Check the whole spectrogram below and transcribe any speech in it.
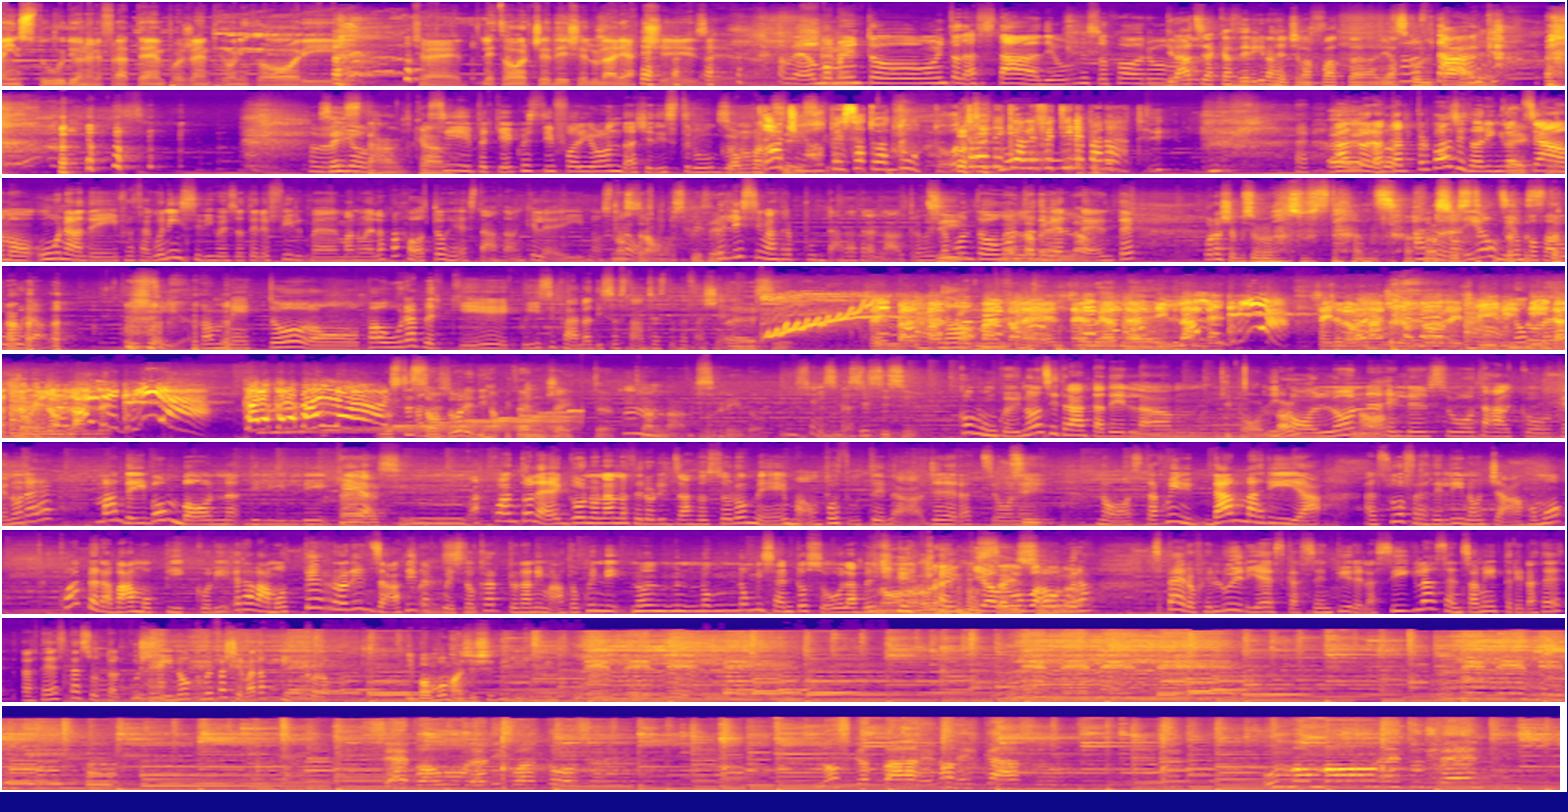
In studio nel frattempo gente con i cori, cioè le torce dei cellulari accese. Vabbè, è un momento, un momento da stadio, questo coro. Grazie a Caterina che ce l'ha fatta riascoltare. Vabbè, Sei io- stanca? Sì, perché questi fuori onda ci distruggono. Oggi ho pensato a tutto, tranne che alle fettine panate. Eh, allora, allora- a tal proposito ringraziamo una dei protagonisti di questo telefilm, Manuela Pacotto, che è stata anche lei il nostro, Nostra ospite. ospite. Bellissima tra puntata, tra l'altro, quella Sì, molto, bella, molto bella. divertente. Ora c'è bisogno di una sostanza. una Allora, io sostanza ho un po' paura. Sì, lo ammetto, ho paura perché qui si parla di sostanze stupefacenti. Eh sì. Sembra No. talco ma non è, serve a Non è darti lalle. Se lo lasci lo respiri, Non ti vero. subito lalle. Lo stesso autore di Capitan Jet, tra Mm, l'altro, sì. credo. Mi sembra, Sì, sì, sì. Comunque, non si tratta della, mm, di Pollon, di Pollon no. e del suo talco che non è, ma dei bonbon di Lilly che Eh, sì. mm, a quanto leggo non hanno terrorizzato solo me, ma un po' tutta la generazione Sì. nostra. Quindi da Maria al suo fratellino Giacomo quando eravamo piccoli eravamo terrorizzati da Eh, questo sì. cartone animato, quindi non, non- non mi sento sola perché No, no, non è- non anch'io sei avevo sola. paura. Spero che lui riesca a sentire la sigla senza mettere la, te- la testa sotto al cuscino come faceva da piccolo. I bonbon magici di Lilly. Paura di qualcosa, non scappare, non è il caso. Un bombone tu diventi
